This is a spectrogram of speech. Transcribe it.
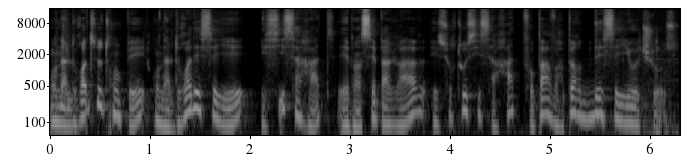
on a le droit de se tromper, on a le droit d'essayer, et si ça rate, eh ben c'est pas grave, et surtout si ça rate, faut pas avoir peur d'essayer autre chose.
